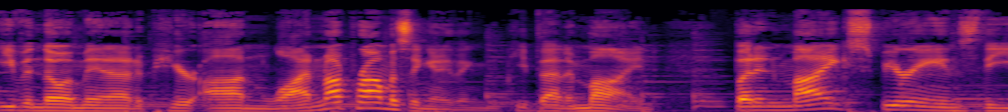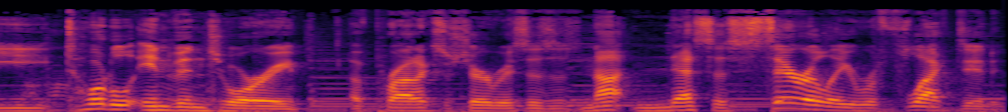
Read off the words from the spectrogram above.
even though it may not appear online. I'm not promising anything. Keep that in mind. But in my experience, the total inventory of products or services is not necessarily reflected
